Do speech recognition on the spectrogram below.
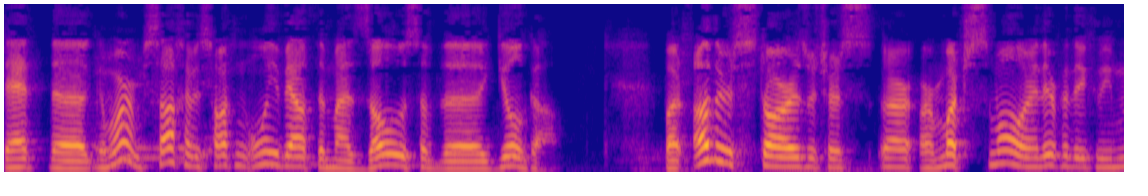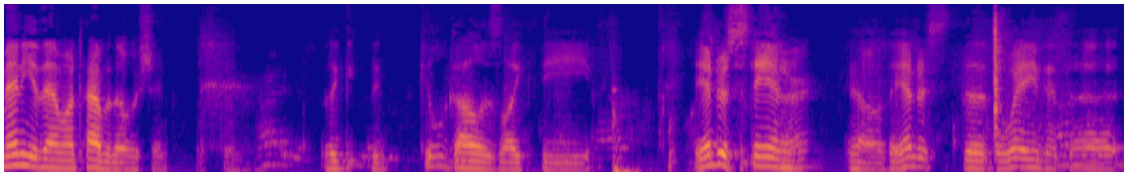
that the Gemara Psachim is talking only about the mazolos of the Gilgal, but other stars which are, are are much smaller, and therefore there could be many of them on top of the ocean. The, the Gilgal is like the they understand you know, they understand the, the way that the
